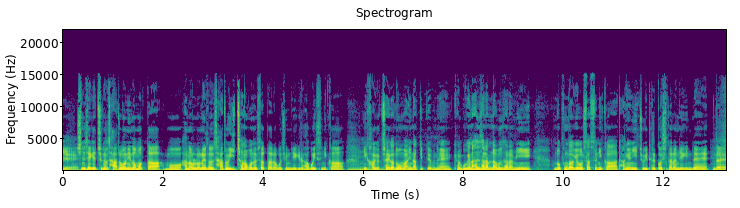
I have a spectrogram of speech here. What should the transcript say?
예. 신세계 측은 4조 원이 넘었다. 뭐 한 언론에서는 4조 2천억 원을 썼다라고 지금 얘기를 하고 있으니까 음. 이 가격 차이가 너무 많이 났기 때문에 결국에는 한 사람 남은 사람이 높은 가격을 썼으니까 당연히 이쪽이 될 것이다라는 얘기인데 네.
